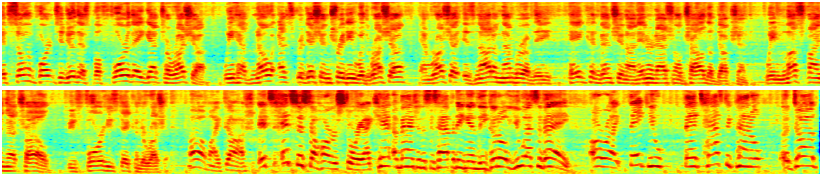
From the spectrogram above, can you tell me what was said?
it's so important to do this before they get to Russia. We have no extradition treaty with Russia, and Russia is not a member of the Hague Convention on International Child Abduction. We must find that child before he's taken to Russia. Oh my gosh, it's it's just a horror story. I can't imagine this is happening in the good old U.S. of A. All right, thank you, fantastic panel. Uh, Dog,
